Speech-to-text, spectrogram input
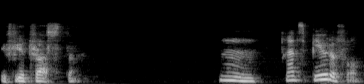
if you trust them. Hmm, that's beautiful.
